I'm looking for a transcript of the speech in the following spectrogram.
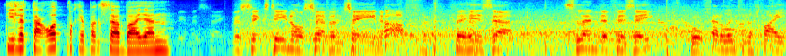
tila takot makipagsabayan. 16 or 17 off for his uh, slender physique. Will settle into the fight.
